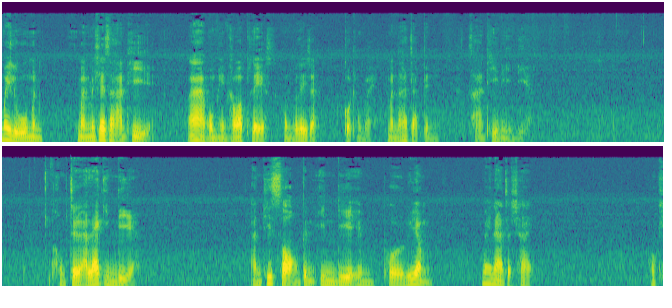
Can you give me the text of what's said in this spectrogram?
ไม่รู้มัน มันไม่ใช่สถานที่ อ่าผมเห็นคำว่า place ผมก็เลยจะกดลงไป มันน่าจะเป็นสถานที่ในอินเดีย ผมเจออันแรกอินเดีย อันที่สองเป็นอินเดียเอ็มโพเรียมไม่น่าจะใช่ โอเค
